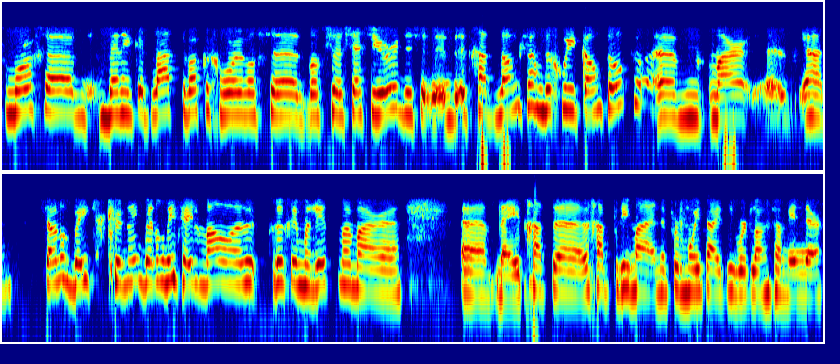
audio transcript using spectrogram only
vanmorgen ben ik het laatste wakker geworden, was, uh, was uh, zes uur. Dus het gaat langzaam de goede kant op. Um, maar ja, het zou nog beter kunnen. Ik ben nog niet helemaal terug in mijn ritme, maar nee, het gaat, gaat prima en de vermoeidheid die wordt langzaam minder.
